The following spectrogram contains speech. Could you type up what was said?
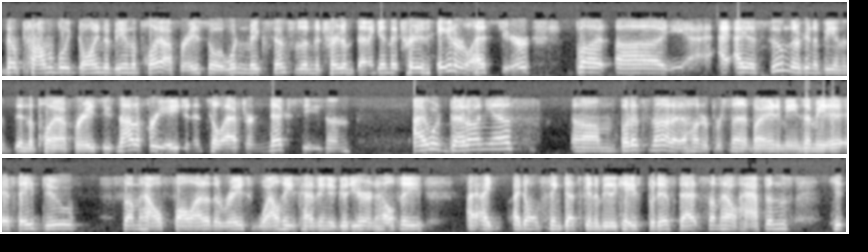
they're probably going to be in the playoff race, so it wouldn't make sense for them to trade him. Then again, they traded Hader last year, but uh, I, I assume they're going to be in the, in the playoff race. He's not a free agent until after next season. I would bet on yes, um, but it's not a hundred percent by any means. I mean, if they do somehow fall out of the race while he's having a good year and healthy, I, I, I don't think that's going to be the case. But if that somehow happens, he,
